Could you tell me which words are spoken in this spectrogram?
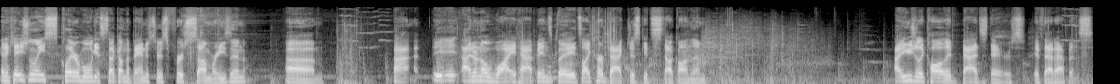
And occasionally, Claire will get stuck on the banisters for some reason. Um, uh, it, I don't know why it happens, but it's like her back just gets stuck on them. I usually call it bad stairs if that happens.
